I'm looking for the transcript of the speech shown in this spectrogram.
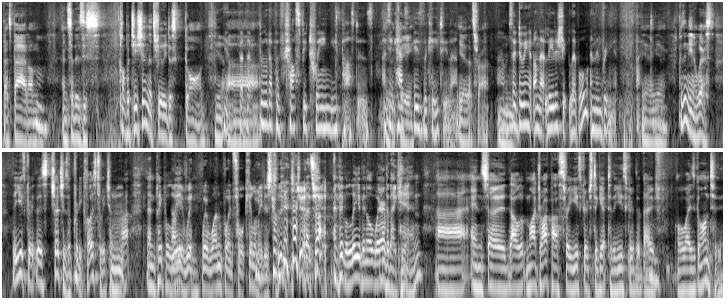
that's bad. Mm. And so there's this competition that's really just gone. Yeah, yeah uh, but that uh, build up of trust between youth pastors, I think, has, is the key to that. Yeah, that's right. Um, mm. So doing it on that leadership level and then bringing it back. Yeah, yeah. Because in the inner west, the youth group, there's churches are pretty close to each other, mm. right? And people oh, live. Yeah, we're, we're 1.4 kilometres to the church. That's right. And people live in all wherever they can, yeah. uh, and so they might drive past three youth groups to get to the youth group that they've mm. always gone to.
